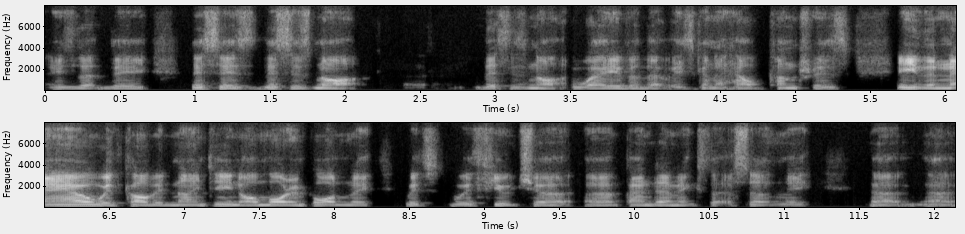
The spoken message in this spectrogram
is that the this is this is not this is not a waiver that is going to help countries either now with COVID nineteen or more importantly with with future uh, pandemics that are certainly. Uh, uh,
